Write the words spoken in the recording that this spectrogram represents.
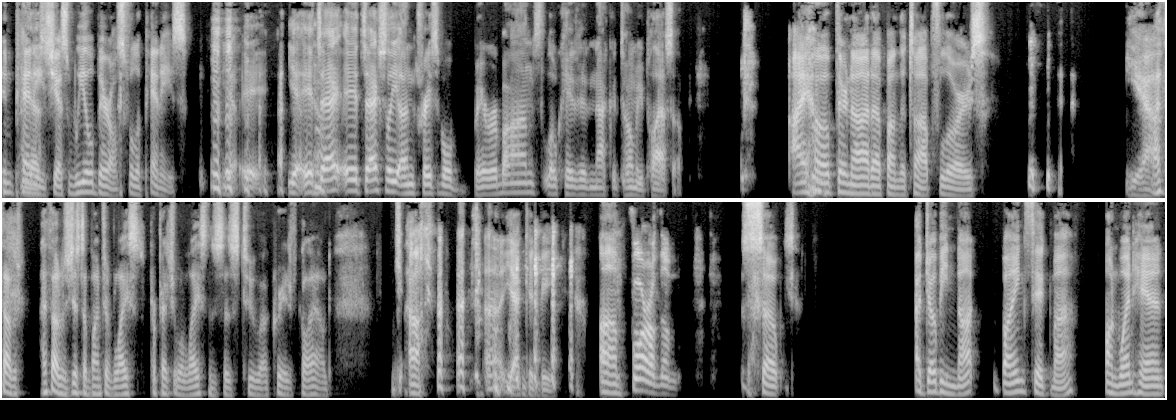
In pennies, yes, yes wheelbarrows full of pennies. yeah, it, yeah, it's a, it's actually untraceable bearer bonds located in Nakatomi Plaza. I hope they're not up on the top floors. yeah, I thought I thought it was just a bunch of license, perpetual licenses to uh, Creative Cloud. Uh, uh, yeah, it could be. Um, Four of them. So, Adobe not buying Figma, on one hand,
